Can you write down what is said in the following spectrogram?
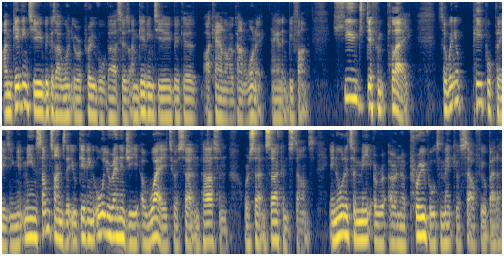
I'm giving to you because I want your approval versus I'm giving to you because I can I kind of want to, and it'll be fun. Huge different play. So when you're people pleasing, it means sometimes that you're giving all your energy away to a certain person or a certain circumstance in order to meet a, an approval to make yourself feel better.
